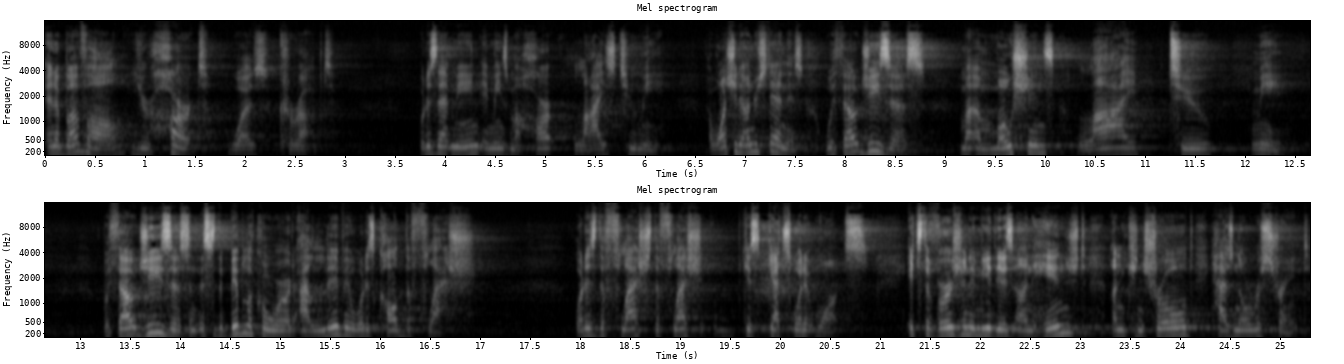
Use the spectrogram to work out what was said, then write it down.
And above all, your heart was corrupt. What does that mean? It means my heart lies to me. I want you to understand this. Without Jesus, my emotions lie to me. Without Jesus, and this is the biblical word, I live in what is called the flesh. What is the flesh? The flesh just gets what it wants. It's the version of me that is unhinged, uncontrolled, has no restraint.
